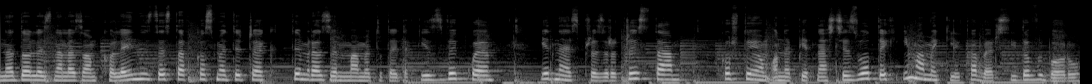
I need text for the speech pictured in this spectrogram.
Na dole znalazłam kolejny zestaw kosmetyczek. Tym razem mamy tutaj takie zwykłe. Jedna jest przezroczysta. Kosztują one 15 zł i mamy kilka wersji do wyboru.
